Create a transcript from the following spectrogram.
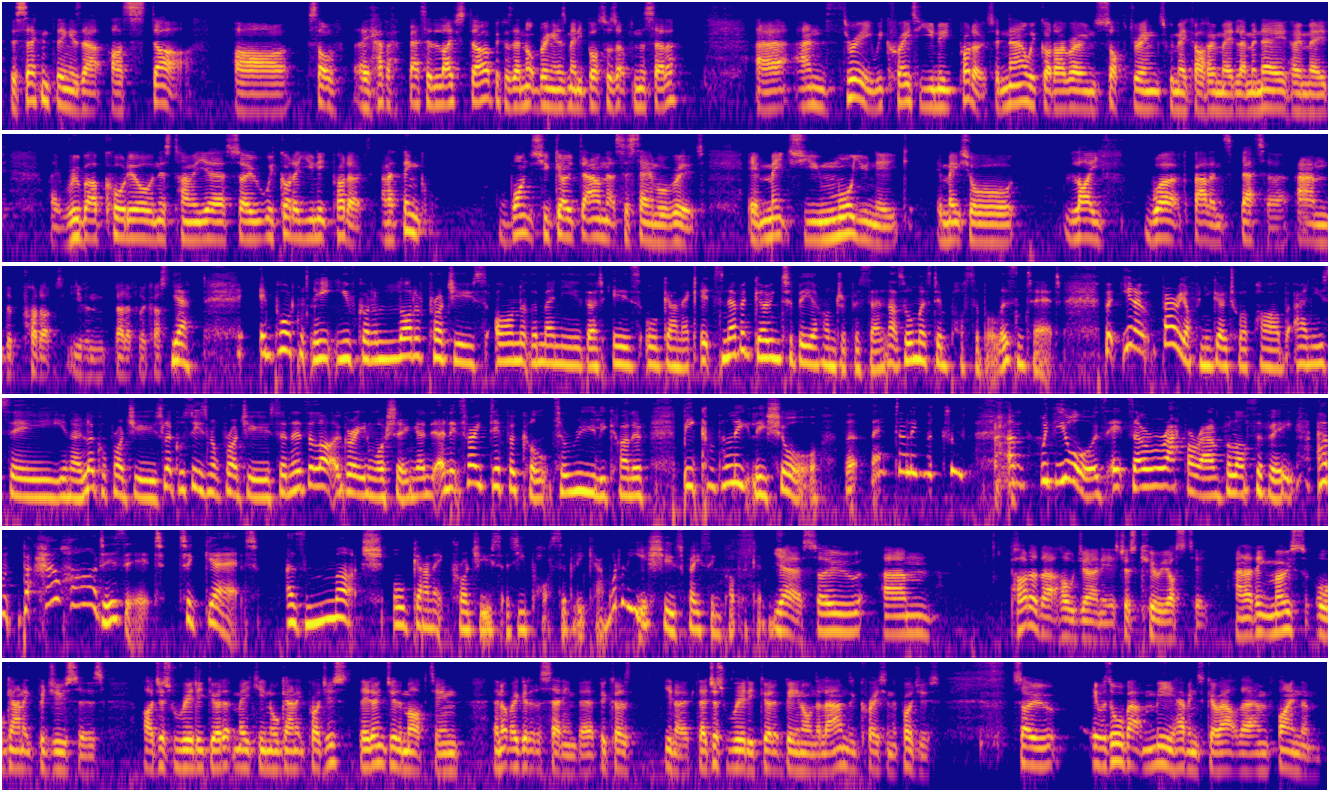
The second thing is that our staff are sort of they have a better lifestyle because they're not bringing as many bottles up from the cellar. Uh, and three, we create a unique product. So now we've got our own soft drinks. We make our homemade lemonade, homemade like rhubarb cordial in this time of year. So we've got a unique product, and I think once you go down that sustainable route, it makes you more unique. It makes your life work balance better and the product even better for the customer. Yeah. Importantly, you've got a lot of produce on the menu that is organic. It's never going to be 100%. That's almost impossible, isn't it? But, you know, very often you go to a pub and you see, you know, local produce, local seasonal produce, and there's a lot of greenwashing, and, and it's very difficult to really kind of be completely sure that they're telling the truth. Um, with yours, it's a wraparound philosophy. Um, but how hard is it? To get as much organic produce as you possibly can? What are the issues facing publicans? Yeah, so um, part of that whole journey is just curiosity. And I think most organic producers are just really good at making organic produce. They don't do the marketing, they're not very good at the selling bit because, you know, they're just really good at being on the land and creating the produce. So it was all about me having to go out there and find them.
